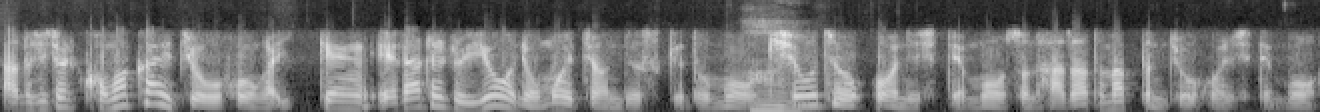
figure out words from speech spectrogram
あの非常に細かい情報が一見得られるように思えちゃうんですけども、はい。気象情報にしても、そのハザードマップの情報にしても、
